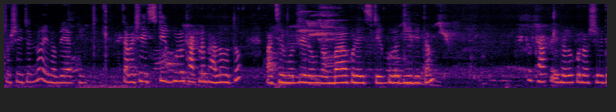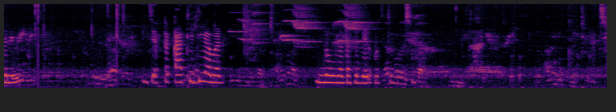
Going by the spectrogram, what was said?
তো সেই জন্য এইভাবে আর কি। তবে সেই স্টিকগুলো থাকলে ভালো হতো। মাছের মধ্যে এরকম লম্বা করে স্টিকগুলো দিয়ে দিতাম। তো থাক এইভাবে কোনো অসুবিধা নেই। যে একটা কাঠি দিয়ে আবার নোংরাটাকে বের করতে হচ্ছে। ঠিক আছে।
